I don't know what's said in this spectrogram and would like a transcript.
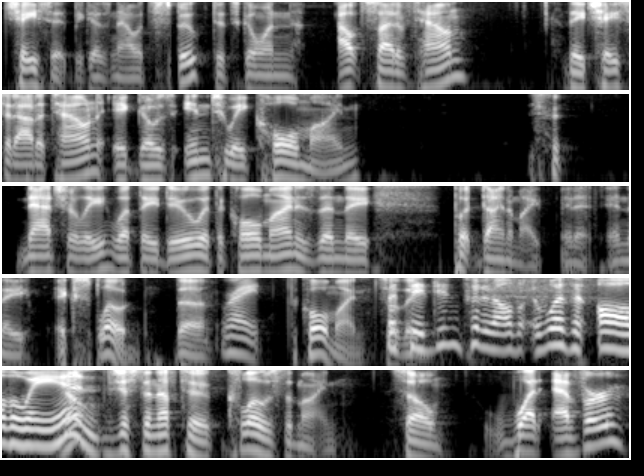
chase it because now it's spooked. It's going outside of town. They chase it out of town. It goes into a coal mine. Naturally, what they do with the coal mine is then they put dynamite in it and they explode the Right. the coal mine. So but they, didn't put it all. The, it wasn't all the way no, in. just enough to close the mine. So whatever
